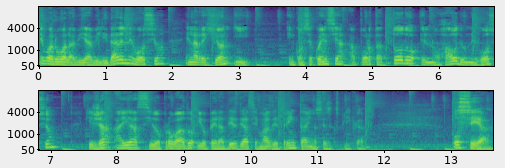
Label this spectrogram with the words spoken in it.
evalúa la viabilidad del negocio en la región y, en consecuencia, aporta todo el know-how de un negocio que ya haya sido probado y opera desde hace más de 30 años, se explica. O sea,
